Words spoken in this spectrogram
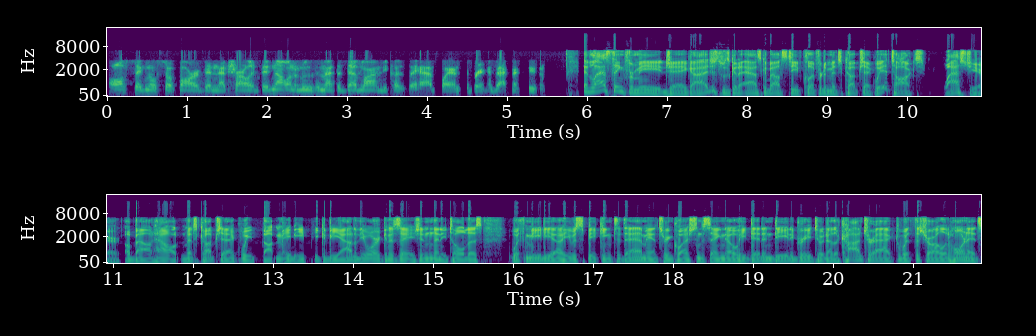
all signals so far have been that Charlotte did not want to move him at the deadline because they have plans to bring him back next season. And last thing for me, Jake, I just was going to ask about Steve Clifford and Mitch Kupchak. We had talked last year about how Mitch Kupchak, we thought maybe he could be out of the organization. And then he told us with media, he was speaking to them, answering questions, saying, no, he did indeed agree to another contract with the Charlotte Hornets.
